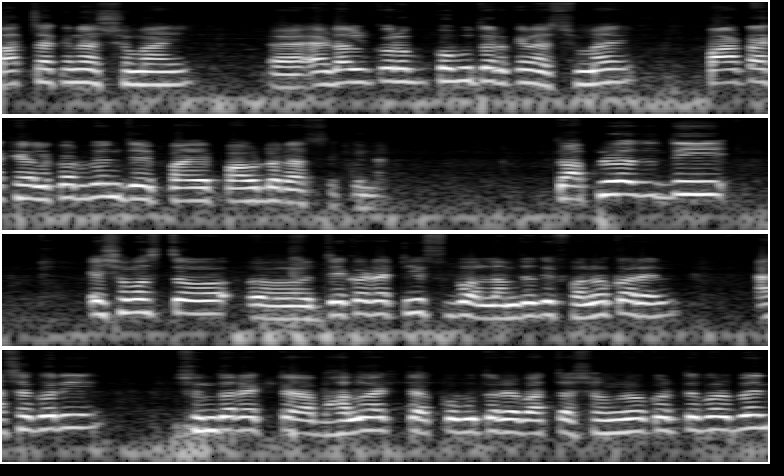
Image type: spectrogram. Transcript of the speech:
বাচ্চা কেনার সময় অ্যাডাল্ট কবুতর কেনার সময় পাটা খেয়াল করবেন যে পায়ে পাউডার আছে কিনা। তো আপনারা যদি এ সমস্ত যে কটা টিপস বললাম যদি ফলো করেন, আশা করি সুন্দর একটা, ভালো একটা কবুতরের বাচ্চা সংগ্রহ করতে পারবেন।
